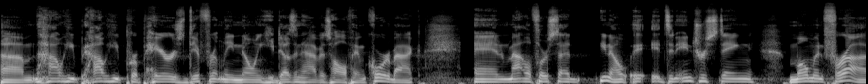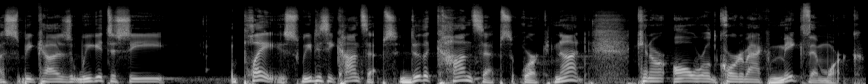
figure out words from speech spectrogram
um, how he how he prepares differently, knowing he doesn't have his Hall of Fame quarterback. And Matt LaFleur said, you know, it, it's an interesting moment for us because we get to see plays. We get to see concepts. Do the concepts work? Not can our all world quarterback make them work,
